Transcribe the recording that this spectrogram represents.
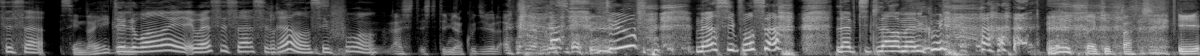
C'est ça. C'est une dinguerie. De loin, et ouais, c'est ça. C'est vrai, hein, c'est fou. hein. Ah, je t'ai- mis un coup de vieux là. De ouf Merci pour ça. La petite larme à le coule. T'inquiète pas. Et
